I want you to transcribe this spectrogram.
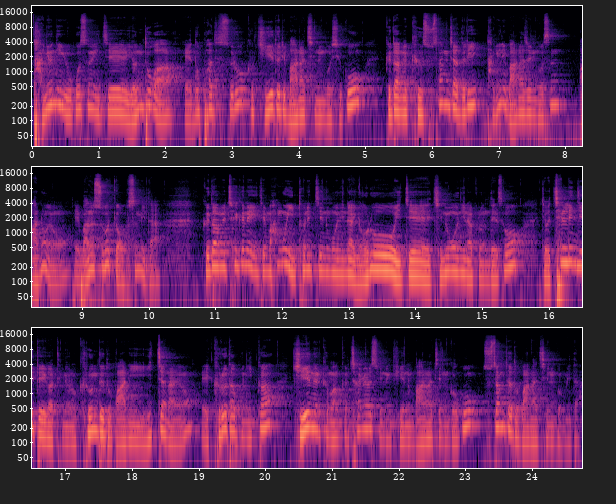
당연히 이것은 이제 연도가 예, 높아질수록 그 기회들이 많아지는 것이고 그 다음에 그 수상자들이 당연히 많아지는 것은 많아요. 예, 많을 수밖에 없습니다. 그 다음에 최근에 이제 뭐 한국인터넷진흥원이나 여러 이제 진흥원이나 그런 데서 챌린지 대회 같은 경우는 그런 데도 많이 있잖아요. 예, 그러다 보니까 기회는 그만큼 참여할 수 있는 기회는 많아지는 거고 수상자도 많아지는 겁니다.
